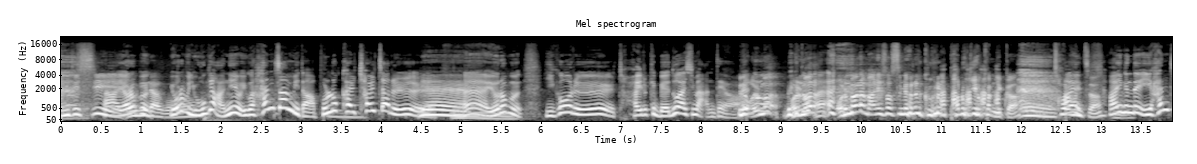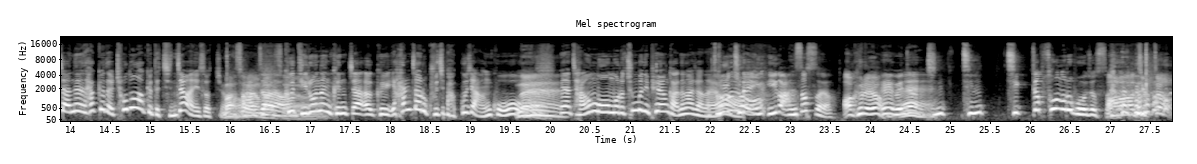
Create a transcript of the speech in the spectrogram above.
은지 씨. 아, 여러분 욕이라고. 여러분 욕이 아니에요. 이건 한자입니다. 볼록할 철자를. 예. 예. 여러분 이거를 자 이렇게 매도하시면 안 돼요. 매도, 얼마 매도? 얼마나 얼마나 많이 썼으면 그걸 바로 기억합니까? 네. 철 한자. 아니, 아니 근데 이 한자는 학교 때 초등학교 때 진짜 많이 썼죠. 맞아요. 맞아요. 그 뒤로 는 근자 그 한자로 굳이 바꾸지 않고 네. 그냥 자음 모음으로 충분히 표현 가능하잖아요. 그렇죠. 근데 이거 안 썼어요. 아 그래요? 네, 왜냐면 네. 진, 진 직접 손으로 보여줬어요. 아, 직접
